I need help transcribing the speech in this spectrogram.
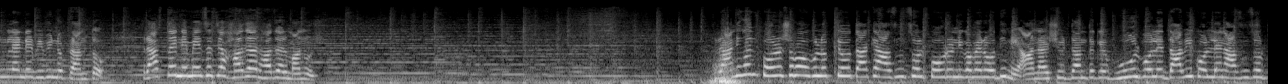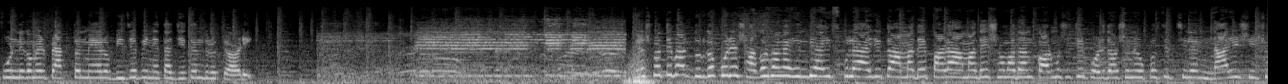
ইংল্যান্ডের বিভিন্ন প্রান্ত। রাস্তায় নেমে এসেছে হাজার হাজার মানুষ। রানীগঞ্জ পৌরসভা উপলক্ষেও তাকে আসানসোল পৌর নিগমের অধীনে আনার সিদ্ধান্তকে ভুল বলে দাবি করলেন আসানসোল পুর নিগমের প্রাক্তন মেয়র ও বিজেপি নেতা জিতেন্দ্র তেওয়ারি। বৃহস্পতিবার দুর্গাপুরে সাগরভাঙ্গা হিন্দি হাই স্কুলে আয়োজিত আমাদের পাড়া, আমাদের সমাধান কর্মসূচির পরিদর্শনে উপস্থিত ছিলেন নারী শিশু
